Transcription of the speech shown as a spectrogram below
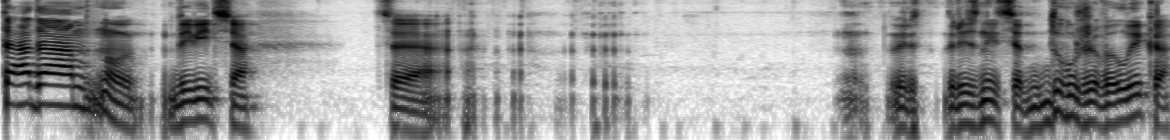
Та-дам! Ну, дивіться, це е, різниця дуже велика,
